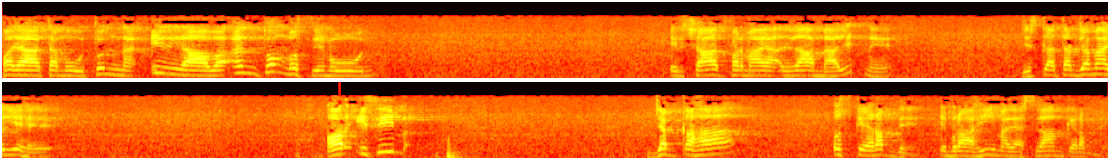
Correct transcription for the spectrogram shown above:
فلا تموتن الا وانتم مسلمون. ارشاد فرمایا اللہ مالک نے، جس کا ترجمہ یہ ہے، اور اسی جب کہا، اس کے رب نے، ابراہیم علیہ السلام کے رب نے،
